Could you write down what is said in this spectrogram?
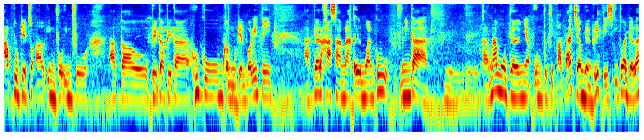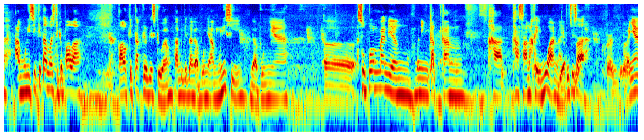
up to date soal info-info atau berita-berita hukum, kemudian politik agar khasanah keilmuanku meningkat. Karena modalnya untuk kita tajam dan kritis itu adalah amunisi kita masih di kepala. Kalau kita kritis doang, tapi kita nggak punya amunisi, nggak punya eh, suplemen yang meningkatkan ha- khasanah keilmuan, nah Ya, itu susah. Keren, keren. Makanya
